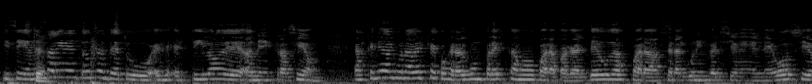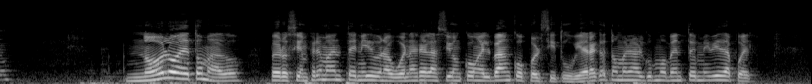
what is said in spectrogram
Y siguiendo esa línea entonces de tu eh, estilo de administración, ¿Has tenido alguna vez que coger algún préstamo para pagar deudas, para hacer alguna inversión en el negocio? No lo he tomado, pero siempre he mantenido una buena relación con el banco por si tuviera que tomar en algún momento en mi vida, pues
